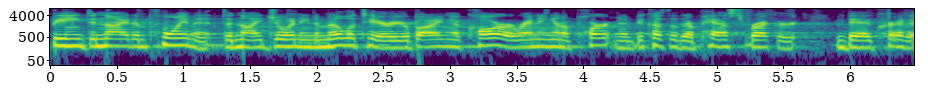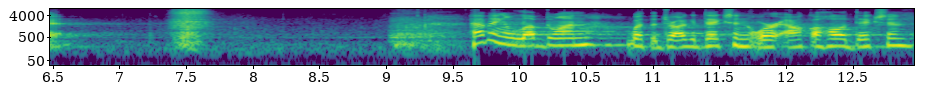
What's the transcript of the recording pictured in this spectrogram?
Being denied employment, denied joining the military, or buying a car or renting an apartment because of their past record and bad credit. Having a loved one with a drug addiction or alcohol addiction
